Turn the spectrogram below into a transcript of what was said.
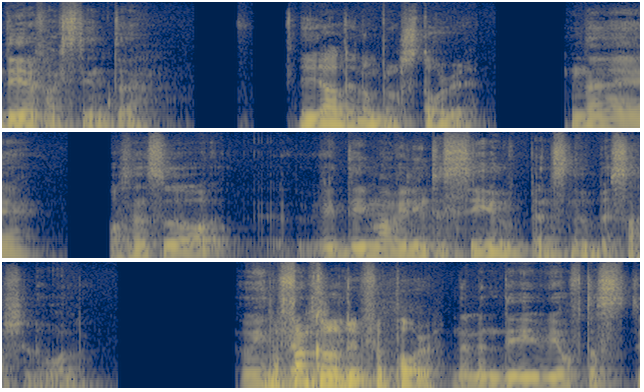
det är det faktiskt inte. Det är ju aldrig någon bra story. Nej. Och sen så... det- Man vill ju inte se upp en snubbes arselhål. Vad fan kollar du för porr? Nej men det är ju oftast,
